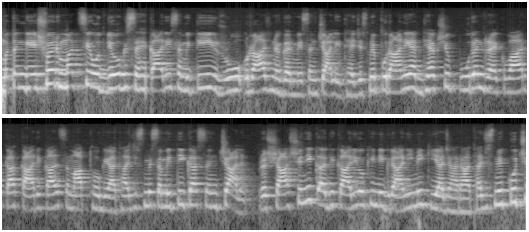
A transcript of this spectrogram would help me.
मतंगेश्वर मत्स्य उद्योग सहकारी समिति राजनगर में संचालित है, जिसमें पुराने अध्यक्ष पूरन रैकवार का कार्यकाल समाप्त हो गया था, जिसमें समिति का संचालन प्रशासनिक अधिकारियों की निगरानी में किया जा रहा था, जिसमें कुछ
